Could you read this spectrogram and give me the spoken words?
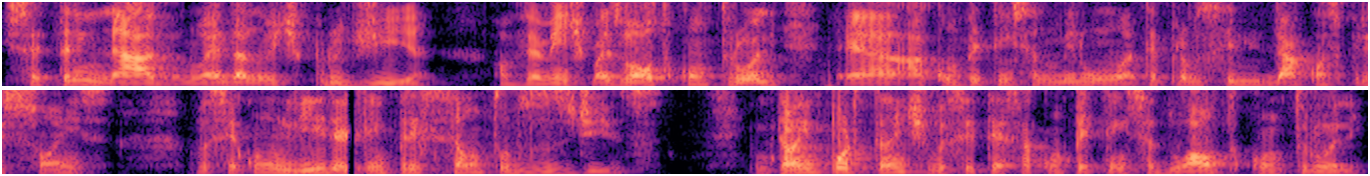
Isso é treinável, não é da noite para o dia, obviamente, mas o autocontrole é a, a competência número um, até para você lidar com as pressões. Você, como líder, tem pressão todos os dias. Então é importante você ter essa competência do autocontrole,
